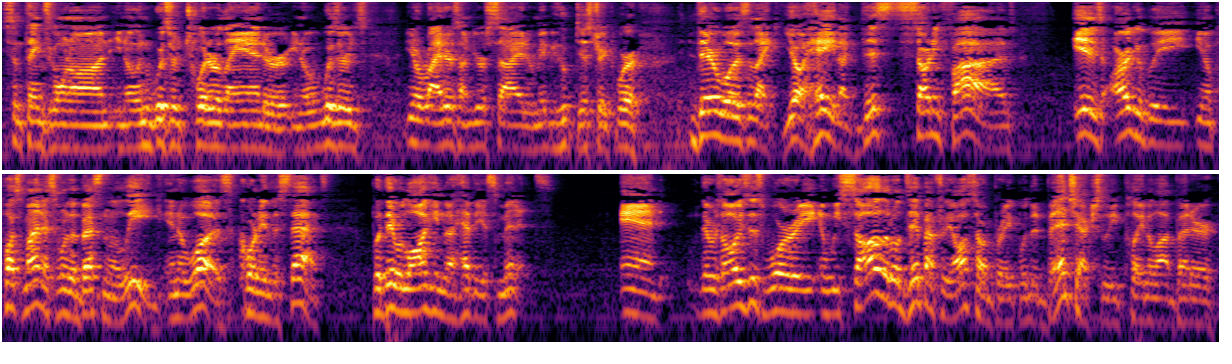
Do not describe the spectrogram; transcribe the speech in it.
some things going on, you know, in Wizard Twitter land, or you know, Wizards, you know, writers on your site, or maybe Hoop District, where there was like, yo, hey, like this starting five is arguably, you know, plus minus one of the best in the league, and it was according to the stats, but they were logging the heaviest minutes. And there was always this worry, and we saw a little dip after the All Star break where the bench actually played a lot better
